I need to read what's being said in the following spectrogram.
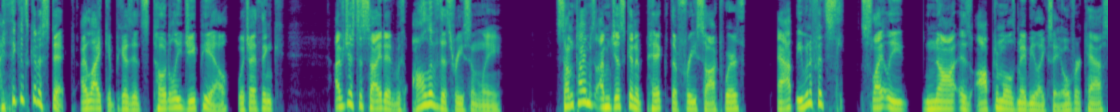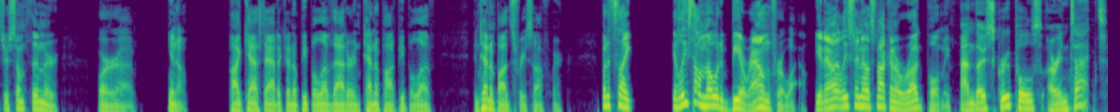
I think it's going to stick. I like it because it's totally GPL, which I think I've just decided with all of this recently. Sometimes I'm just going to pick the free software app, even if it's slightly not as optimal as maybe like say Overcast or something, or or uh, you know, Podcast Addict. I know people love that, or AntennaPod. People love AntennaPod's free software, but it's like at least I'll know it'd be around for a while. You know, at least I know it's not going to rug pull me. And those scruples are intact.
